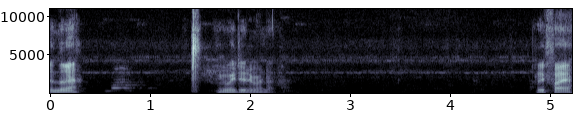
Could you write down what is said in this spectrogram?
എന്തിനാ? നിങ്ങൾ വരും വേണ്ട. റിഫായ.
